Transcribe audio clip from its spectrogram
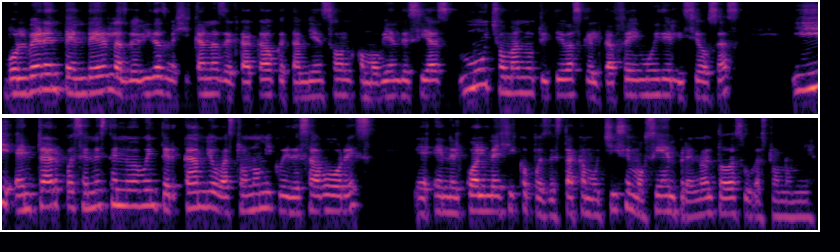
volver a entender las bebidas mexicanas del cacao que también son, como bien decías, mucho más nutritivas que el café y muy deliciosas, y entrar pues en este nuevo intercambio gastronómico y de sabores eh, en el cual México pues destaca muchísimo siempre, ¿no? En toda su gastronomía.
